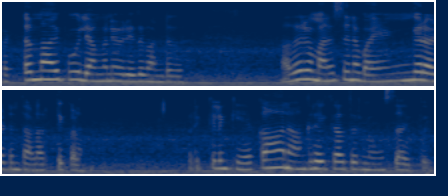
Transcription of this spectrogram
പെട്ടെന്നായി പോലും അങ്ങനെ ഒരു ഇത് കണ്ടത്. അതൊരു മനസ്സിനെ ഭയങ്കരമായിട്ടും തളർത്തിക്കളഞ്ഞു. ഒരിക്കലും കേൾക്കാൻ ആഗ്രഹിക്കാത്തൊരു ന്യൂസായിപ്പോയി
